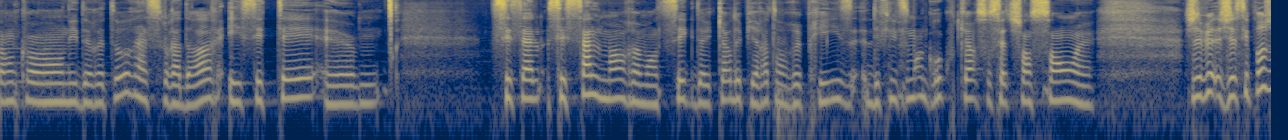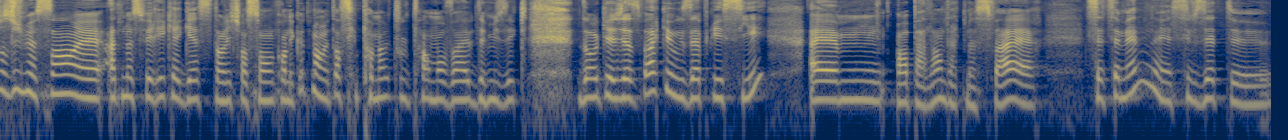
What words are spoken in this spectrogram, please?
Donc, on est de retour à Sous radar et c'était. euh, c'est sal- salement romantique de Cœur de pirate en reprise. Définitivement, gros coup de cœur sur cette chanson. euh. je, je sais pas, aujourd'hui, je me sens euh, atmosphérique, I guess, dans les chansons qu'on écoute, mais en même temps, c'est pas mal tout le temps mon vibe de musique. Donc, euh, j'espère que vous appréciez. En parlant d'atmosphère, cette semaine, euh, si vous êtes euh,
